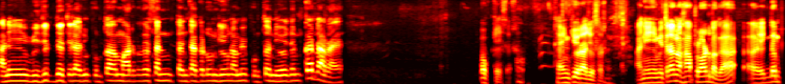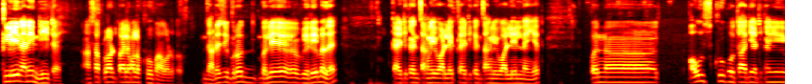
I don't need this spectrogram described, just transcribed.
आणि व्हिजिट देतील आणि पुढचं मार्गदर्शन त्यांच्याकडून घेऊन आम्ही पुढचं नियोजन करणार आहे. Okay sir thank you Raju sir आणि मित्रांनो हा प्लॉट बघा एकदम क्लीन आणि नीट आहे. असा प्लॉट पाहायला मला खूप आवडतो. झाडाची ग्रोथ भले व्हेरिएबल आहे काही ठिकाणी चांगली वाढली आहेत काही ठिकाणी चांगली वाढलेली नाही आहेत पण पाऊस खूप होता आणि या ठिकाणी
